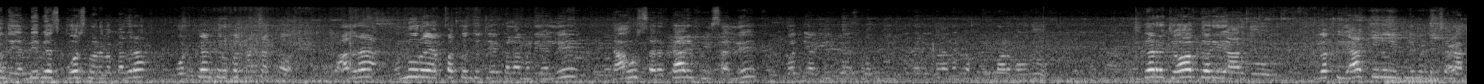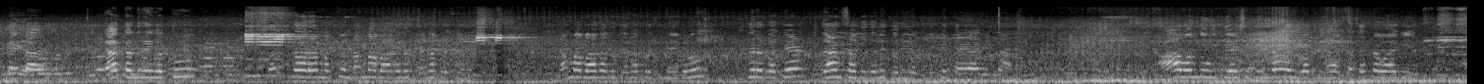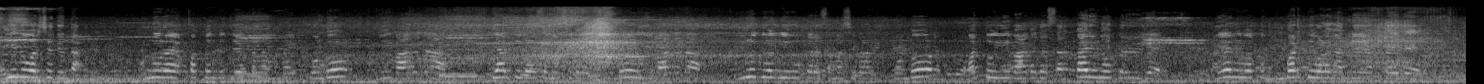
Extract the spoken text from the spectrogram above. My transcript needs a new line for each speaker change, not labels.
ಒಂದು M B B S course ಮಾಡಬೇಕಾದ್ರೆ ಒಟ್ಟೆಂಟು ರೂಪಾಯಿ ಖರ್ಚಾಗ್ತಾವೆ ಆದರೆ ಮುನ್ನೂರ ಎಪ್ಪತ್ತೊಂದು ಜೆ ಕಲಾಮಡಿಯಲ್ಲಿ ನಾವು ಸರ್ಕಾರಿ ಫೀಸಲ್ಲಿ ಇವತ್ತು ಎಂ ಬಿ ಬಿ ಎಸ್ ಒಂದು ಇಂಜಿನಿಯರಿಂಗ್ಗಳನ್ನು ಕಂಪ್ಲೀಟ್ ಮಾಡ್ಬೋದು. ಇದರ ಜವಾಬ್ದಾರಿ ಯಾರ್ದು? ಇವತ್ತು ಯಾಕೆ ಇದು ಇಂಪ್ಲಿಮೆಂಟೇಷನ್ ಆಗ್ತಾ ಇಲ್ಲ? ಯಾಕಂದರೆ ಇವತ್ತು ಸರ್ಕಾರ ಮತ್ತು ನಮ್ಮ ಭಾಗದ ಜನಪ್ರತಿನಿಧಿ, ನಮ್ಮ ಭಾಗದ ಜನಪ್ರತಿನಿಧಿಗಳು ಇದರ ಬಗ್ಗೆ ವಿಧಾನಸೌಧದಲ್ಲಿ ದೊರೆಯಲಿಕ್ಕೆ ತಯಾರಿಲ್ಲ. ಆ ಒಂದು ಉದ್ದೇಶದಿಂದ ಇವತ್ತು ನಾವು ಸತತವಾಗಿ ಐದು ವರ್ಷದಿಂದ ಮುನ್ನೂರ ಎಪ್ಪತ್ತೊಂದು ಜೆ ಇಟ್ಕೊಂಡು ಈ ಭಾಗದ ವಿದ್ಯಾರ್ಥಿಗಳ ಸಮಸ್ಯೆಗಳನ್ನು ಇಟ್ಕೊಂಡು, ಈ ಭಾಗದ ನಿರುದ್ಯೋಗಿ ಯುವಕರ ಸಮಸ್ಯೆಗಳನ್ನು ಇಟ್ಕೊಂಡು ಮತ್ತು ಈ ಭಾಗದ ಸರ್ಕಾರಿ ನೌಕರರಿಗೆ ಏನು ಇವತ್ತು ಮುಂಬಡ್ತಿ ಒಳಗೆ ಅನ್ಯಾಯ ಆಗ್ತಾ ಇದೆ,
